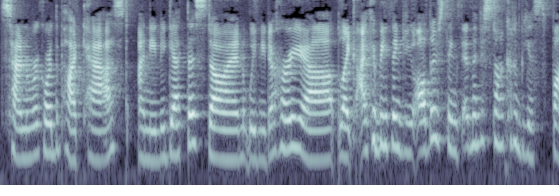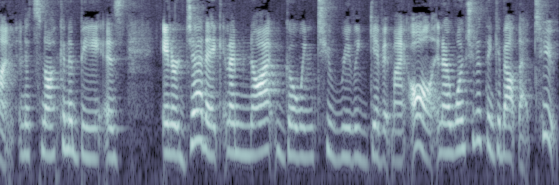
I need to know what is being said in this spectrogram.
it's time to record the podcast. I need to get this done. We need to hurry up. Like, I could be thinking all those things, and then it's not going to be as fun and it's not going to be as energetic, and I'm not going to really give it my all. And I want you to think about that too.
